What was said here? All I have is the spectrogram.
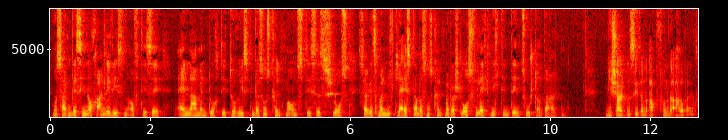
ich muss sagen, wir sind auch angewiesen auf diese Einnahmen durch die Touristen, weil sonst könnte man uns dieses Schloss, ich sage jetzt mal nicht leisten, aber sonst könnte man das Schloss vielleicht nicht in den Zustand erhalten. Wie schalten Sie dann ab von der Arbeit?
